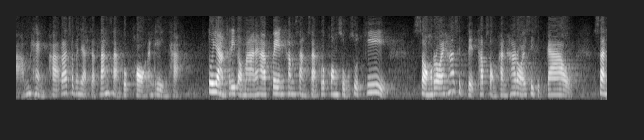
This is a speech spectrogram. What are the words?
3 แห่งพระราชบัญญัติจัดตั้งศาลปกครองนั่นเองค่ะ ตัวอย่างคดีต่อมานะคะเป็นคำสั่งศาลปกครองสูงสุดที่ 257ทับ2549 สัญ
